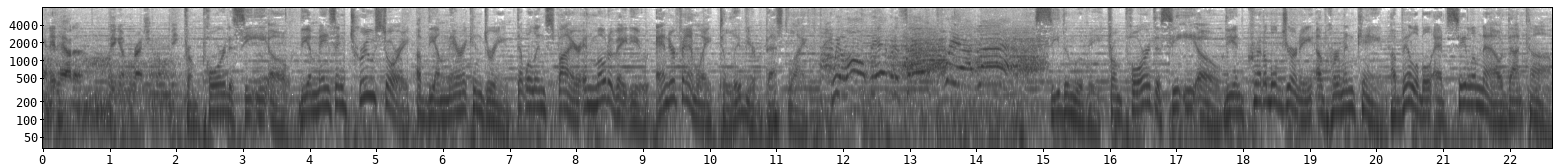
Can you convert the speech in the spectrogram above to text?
and it had a big impression on me. From poor to CEO, the amazing true story of the American dream that will inspire and motivate you and your family to live your best life. We'll all be able to say, free at last! See the movie From Poor to CEO The Incredible Journey of Herman Cain. Available at salemnow.com.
